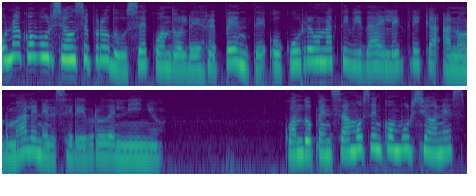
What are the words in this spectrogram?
Una convulsión se produce cuando de repente ocurre una actividad eléctrica anormal en el cerebro del niño. Cuando pensamos en convulsiones,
